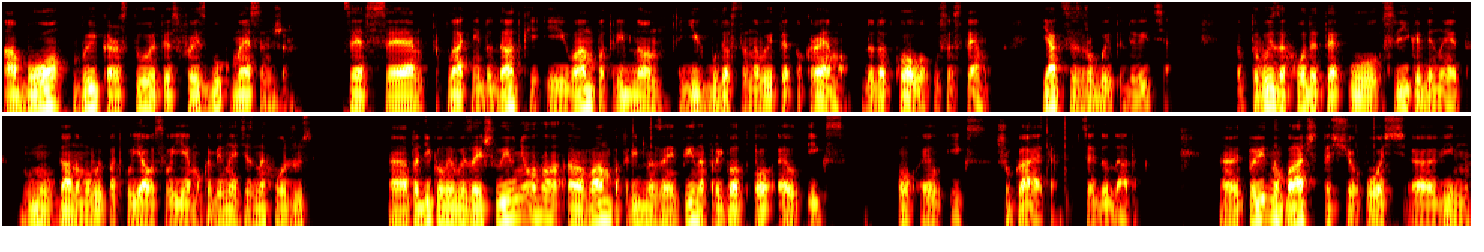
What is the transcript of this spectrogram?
або ви користуєтесь Facebook Messenger. Це все платні додатки, і вам потрібно їх буде встановити окремо, додатково у систему. Як це зробити? Дивіться. Тобто ви заходите у свій кабінет. Ну, В даному випадку я у своєму кабінеті знаходжусь. Тоді, коли ви зайшли в нього, вам потрібно зайти, наприклад, OLX. OLX. Шукаєте цей додаток. Відповідно, бачите, що ось е, він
